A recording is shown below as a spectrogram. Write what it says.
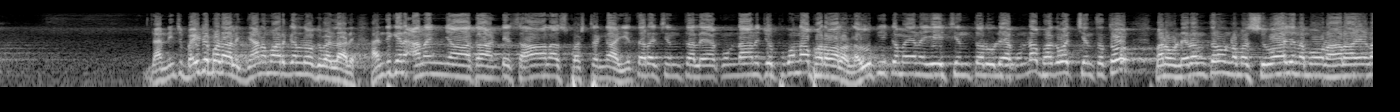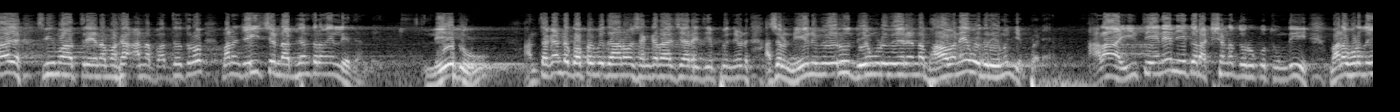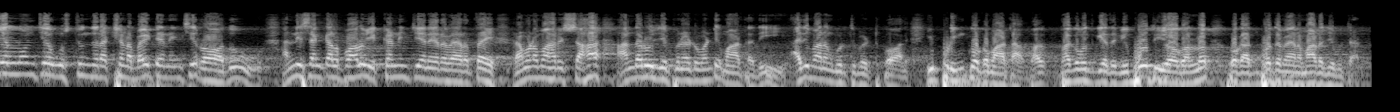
దాని నుంచి బయటపడాలి జ్ఞాన మార్గంలోకి వెళ్ళాలి. అందుకని అనన్యాక అంటే చాలా స్పష్టంగా ఇతర చింత లేకుండా అని చెప్పుకున్నా పర్వాలేదు. లౌకికమైన ఏ చింతలు లేకుండా భగవత్ చింతతో మనం నిరంతరం నమ శివాయ నమో నారాయణాయ శ్రీమాత్రే నమః అన్న పద్ధతిలో మనం జయించండి. అభ్యంతరం ఏం లేదండి. లేదు. అంతకంటే గొప్ప విధానం శంకరాచార్య చెప్పింది అసలు నేను వేరు దేవుడు వేరన్న భావనే వదిలేయమని చెప్పాడు. అలా అయితేనే నీకు రక్షణ దొరుకుతుంది. మన హృదయంలోంచే వస్తుంది రక్షణ బయట నుంచి రాదు. అన్ని సంకల్పాలు ఇక్కడి నుంచే నెరవేరుతాయి. రమణ మహర్షి సహా అందరూ చెప్పినటువంటి మాట అది. అది మనం గుర్తుపెట్టుకోవాలి. ఇప్పుడు ఇంకొక మాట భగవద్గీత విభూతి యోగంలో ఒక అద్భుతమైన మాట చెబుతాడు.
